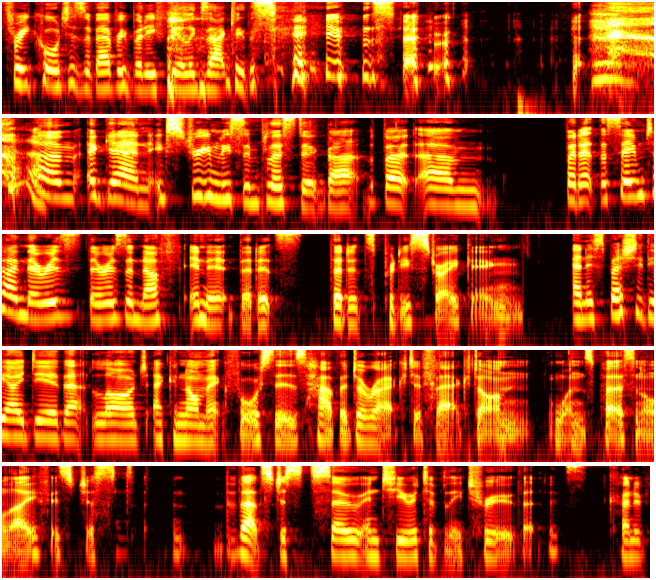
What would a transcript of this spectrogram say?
three quarters of everybody feel exactly the same. so. Um, again, extremely simplistic, but but um, but at the same time, there is there is enough in it that it's that it's pretty striking and especially the idea that large economic forces have a direct effect on one's personal life is just that's just so intuitively true that it's kind of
